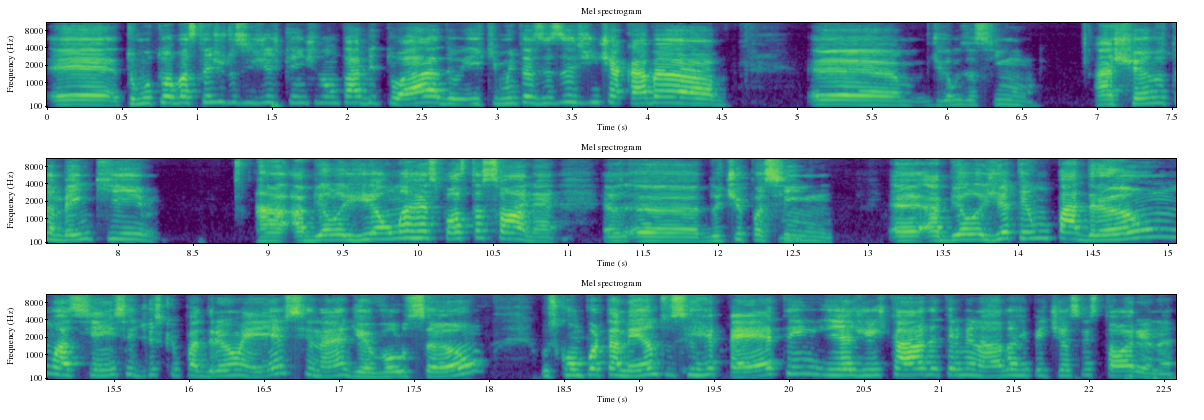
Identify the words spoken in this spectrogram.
é, tumultua bastante no sentido que a gente não está habituado e que muitas vezes a gente acaba, é, digamos assim, achando também que a, a, biologia é uma resposta só, né? É, é do tipo assim. É, a biologia tem um padrão, a ciência diz que o padrão é esse, né, de evolução, os comportamentos se repetem e a gente está determinado a repetir essa história, né?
